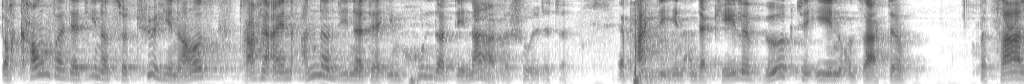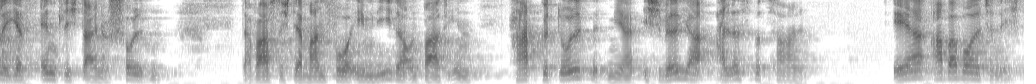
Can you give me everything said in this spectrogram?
Doch kaum war der Diener zur Tür hinaus, traf er einen anderen Diener, der ihm hundert Denare schuldete. Er packte ihn an der Kehle, würgte ihn und sagte, bezahle jetzt endlich deine Schulden. Da warf sich der Mann vor ihm nieder und bat ihn, hab Geduld mit mir, ich will ja alles bezahlen. Er aber wollte nicht,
